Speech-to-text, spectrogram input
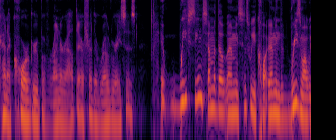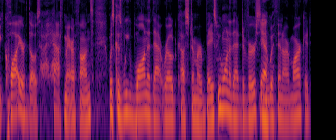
kind of core group of runner out there for the road races. It- we've seen some of the. I mean, since we acquired. I mean, the reason why we acquired those half marathons was because we wanted that road customer base. We wanted that diversity Yeah. within our market,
